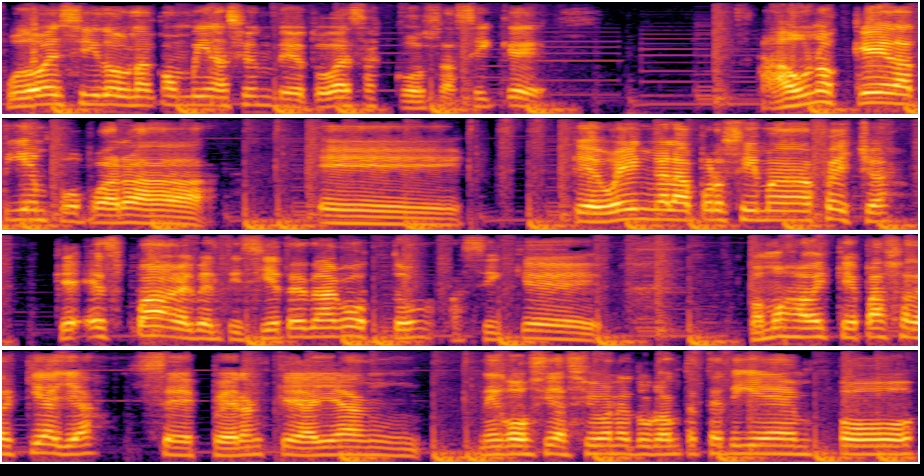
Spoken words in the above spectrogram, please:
pudo haber sido una combinación de todas esas cosas. Así que aún nos queda tiempo para eh, que venga la próxima fecha, que es para el 27 de agosto. Así que vamos a ver qué pasa de aquí a allá. Se esperan que hayan negociaciones durante este tiempo.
